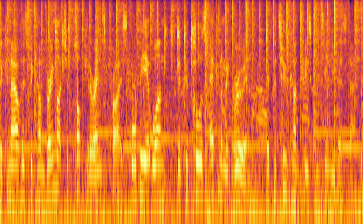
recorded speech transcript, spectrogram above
the canal has become very much a popular enterprise, albeit one that could cause economic ruin if the two countries continue their stand.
